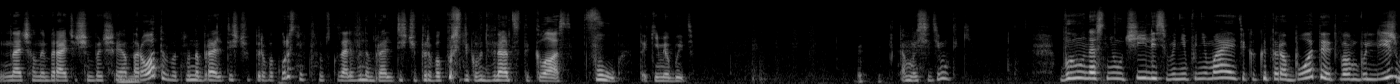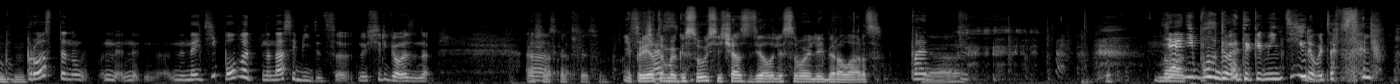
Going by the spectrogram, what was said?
начал набирать очень большие mm-hmm. обороты. Вот мы набрали тысячу первокурсников, нам сказали, вы набрали тысячу первокурсников в 12 класс. Фу, такими быть. А мы сидим такие, вы у нас не учились, вы не понимаете, как это работает, вам бы лишь бы просто, ну, найти повод на нас обидеться, ну, серьезно. А, а сейчас как с этим? И а при сейчас... этом ИГСУ сейчас сделали свой Liberal Arts. Под... Yeah. Но... Я не буду это комментировать абсолютно.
